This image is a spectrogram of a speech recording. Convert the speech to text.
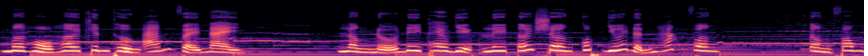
Mơ hồ hơi khinh thường ám vệ này. Lần nữa đi theo Diệp Ly tới Sơn Cốt dưới đỉnh Hắc Vân. Tần Phong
